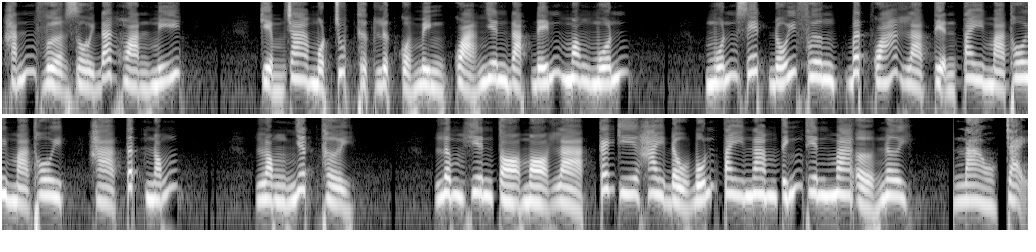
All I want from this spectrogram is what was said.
hắn vừa rồi đã hoàn mỹ. Kiểm tra một chút thực lực của mình quả nhiên đạt đến mong muốn. Muốn giết đối phương bất quá là tiện tay mà thôi mà thôi, hà tất nóng. Lòng nhất thời. Lâm Hiên tò mò là, cái kia hai đầu bốn tay nam tính thiên ma ở nơi. Nào chạy.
